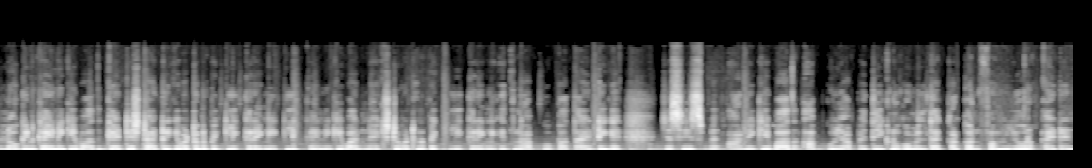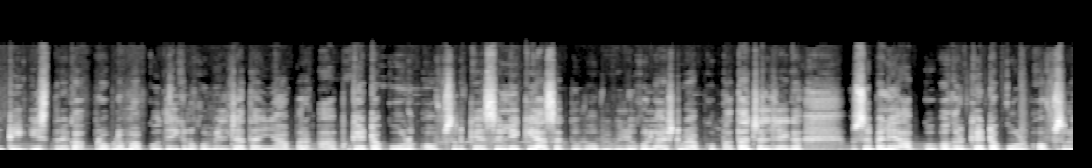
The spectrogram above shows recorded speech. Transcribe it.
लॉगिन करने के बाद गेट स्टार्टर के बटन पर क्लिक करेंगे। क्लिक करने के बाद नेक्स्ट बटन पर क्लिक करेंगे। इतना आपको पता है, ठीक है? जैसे इस पर आने के बाद आपको यहाँ पे देखने को मिलता है कन्फर्म योर आइडेंटिटी इस तरह का प्रॉब्लम आपको देखने को मिल जाता है। यहाँ पर आप गेट अ कोड ऑप्शन कैसे लेके आ सकते हो, वो भी वीडियो को लास्ट में आपको पता चल जाएगा। उससे पहले आपको अगर गेट अ कोड ऑप्शन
